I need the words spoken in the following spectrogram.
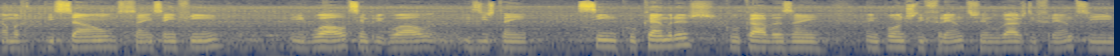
É uma repetição sem, sem fim, igual, sempre igual. Existem cinco câmaras colocadas em, em pontos diferentes, em lugares diferentes e,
